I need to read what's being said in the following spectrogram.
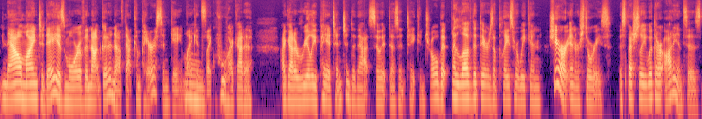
now mine today is more of the not good enough, that comparison game. Like mm. it's like, whoo, I gotta, I gotta really pay attention to that so it doesn't take control. But I love that there's a place where we can share our inner stories, especially with our audiences.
